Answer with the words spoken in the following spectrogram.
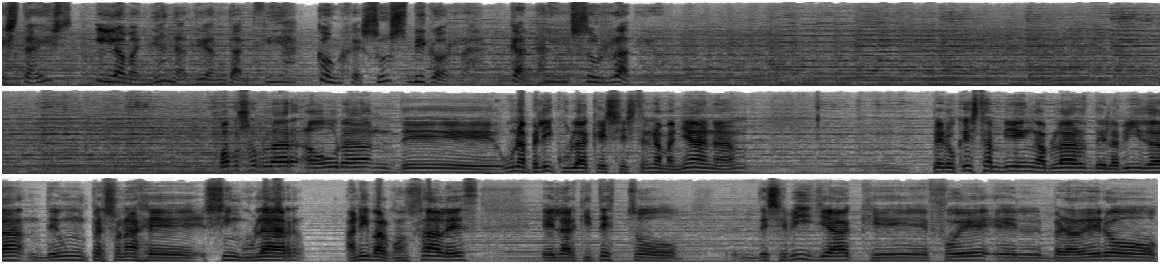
Esta es La Mañana de Andalucía con Jesús Vigorra, Canal Sur Radio. Vamos a hablar ahora de una película que se estrena mañana, pero que es también hablar de la vida de un personaje singular, Aníbal González, el arquitecto de Sevilla, que fue el verdadero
